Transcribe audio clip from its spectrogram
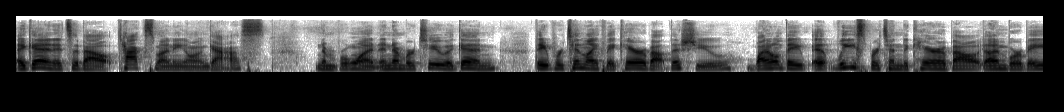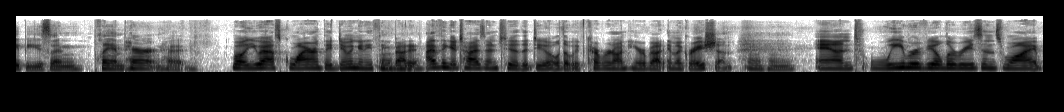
again, it's about tax money on gas, number one. And number two, again, they pretend like they care about this issue. Why don't they at least pretend to care about unborn babies and Planned Parenthood? Well, you ask why aren't they doing anything about Mm-hmm. it? I think it ties into the deal that we've covered on here about immigration. Mm-hmm. And we reveal the reasons why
